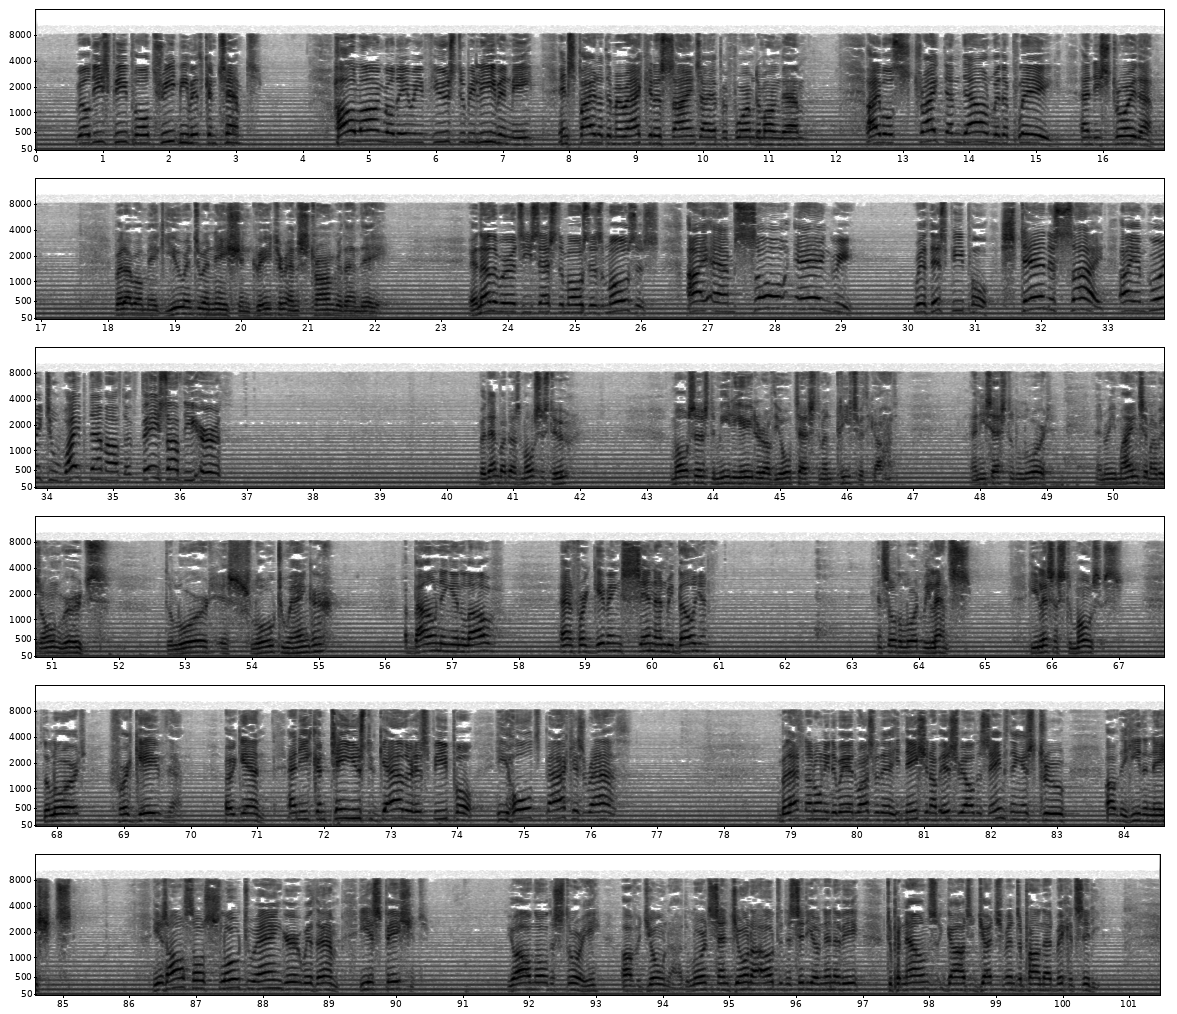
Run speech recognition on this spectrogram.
will these people treat me with contempt? How long will they refuse to believe in me in spite of the miraculous signs I have performed among them? I will strike them down with a plague and destroy them. But I will make you into a nation greater and stronger than they. In other words, he says to Moses, Moses, I am so angry with this people. Stand aside. I am going to wipe them off the face of the earth. But then what does Moses do? Moses, the mediator of the Old Testament, pleads with God. And he says to the Lord and reminds him of his own words The Lord is slow to anger, abounding in love and forgiving sin and rebellion. And so the Lord relents. He listens to Moses. The Lord forgave them again. And he continues to gather his people. He holds back his wrath. But that's not only the way it was for the nation of Israel, the same thing is true of the heathen nations. He is also slow to anger with them. He is patient. You all know the story of Jonah. The Lord sent Jonah out to the city of Nineveh to pronounce God's judgment upon that wicked city.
